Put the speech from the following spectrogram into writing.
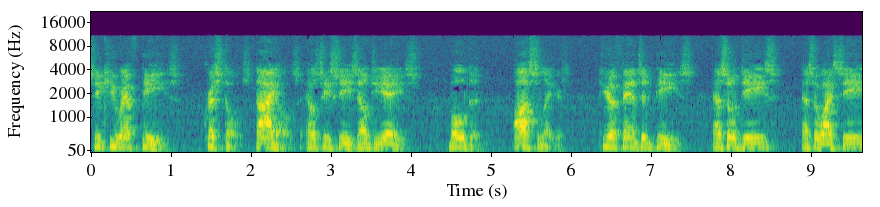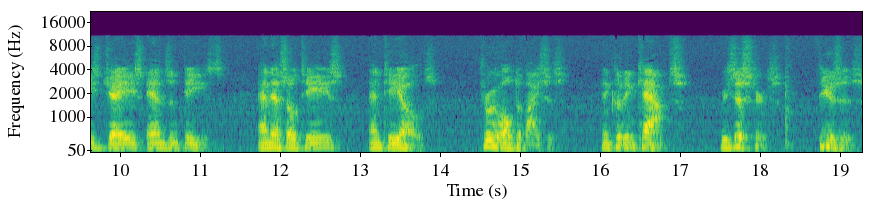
CQFPs, crystals, diodes, LCCs, LGAs, molded, oscillators, QFNs and Ps, SODs, SOICs, Js, Ns, and Ps, and SOTs and TOs, through-hole devices, including caps, resistors, fuses,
